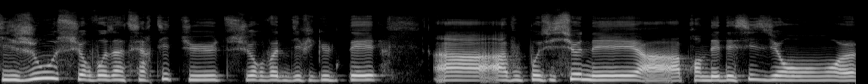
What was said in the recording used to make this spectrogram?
qui joue sur vos incertitudes, sur votre difficulté à, vous positionner, à, prendre des décisions, euh,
